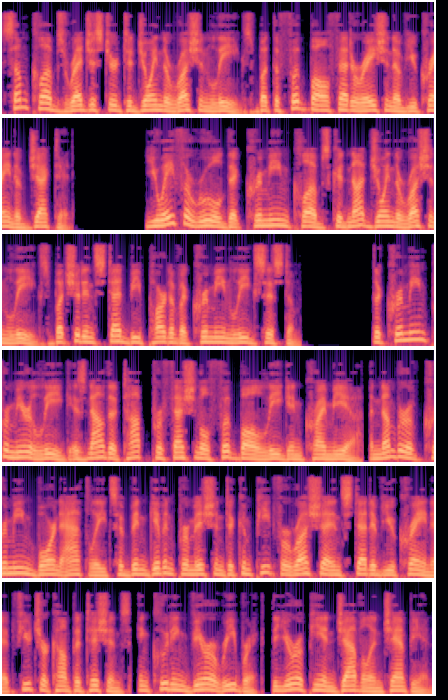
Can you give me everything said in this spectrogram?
Some clubs registered to join the Russian leagues but the Football Federation of Ukraine objected. UEFA ruled that Crimean clubs could not join the Russian leagues but should instead be part of a Crimean league system. The Crimean Premier League is now the top professional football league in Crimea. A number of Crimean born athletes have been given permission to compete for Russia instead of Ukraine at future competitions, including Vera Rebrik, the European javelin champion.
